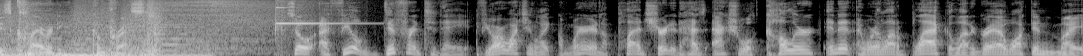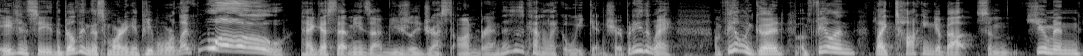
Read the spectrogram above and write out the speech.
is Clarity Compressed. So I feel different today. If you are watching, like I'm wearing a plaid shirt, it has actual color in it. I wear a lot of black, a lot of gray. I walked in my agency, the building this morning, and people were like, whoa. I guess that means I'm usually dressed on brand. This is kind of like a weekend shirt. But either way, I'm feeling good. I'm feeling like talking about some human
